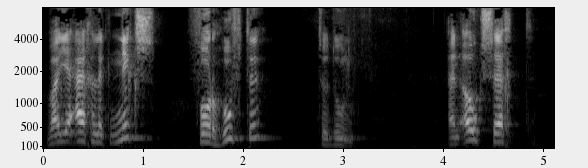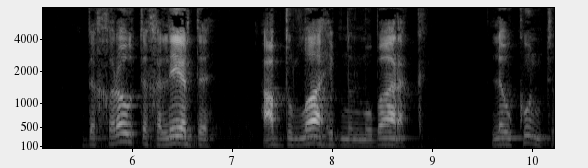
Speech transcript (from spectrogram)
waar je eigenlijk niks voor hoefde te doen. En ook zegt de grote geleerde Abdullah ibn al-Mubarak, لو كنت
